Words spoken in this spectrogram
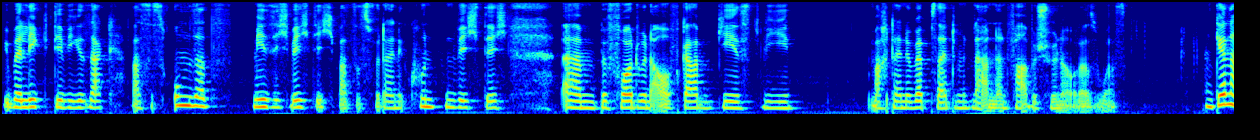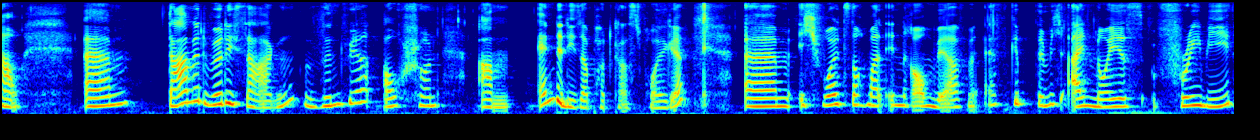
überleg dir, wie gesagt, was ist umsatzmäßig wichtig, was ist für deine Kunden wichtig, ähm, bevor du in Aufgaben gehst, wie mach deine Webseite mit einer anderen Farbe schöner oder sowas. Genau. Ähm, damit würde ich sagen, sind wir auch schon am Ende dieser Podcast-Folge. Ähm, ich wollte es nochmal in den Raum werfen. Es gibt nämlich ein neues Freebie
